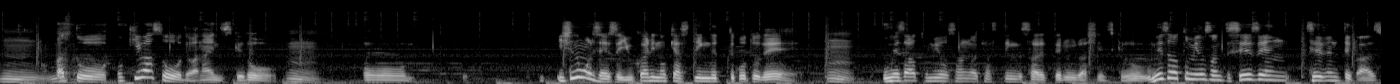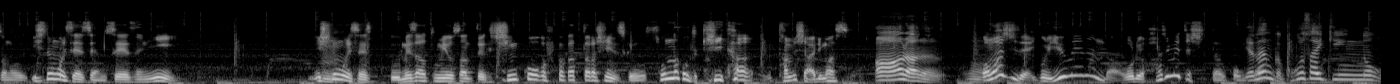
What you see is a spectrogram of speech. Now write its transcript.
うんまあと、時はそうではないんですけど、うんお石ノ森先生ゆかりのキャスティングってことで、うん梅沢富美男さんがキャスティングされてるらしいんですけど、梅沢富美男さんって生前、生前っていうか、その石ノ森先生の生前に、石ノ森先生と梅沢富美男さんって親交が深かったらしいんですけど、そんなこと聞いた試しあります、ああるある。ある、うん。あ、マジで？これ有名なんだ。俺初めて知ったいやなんかここ最近の、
